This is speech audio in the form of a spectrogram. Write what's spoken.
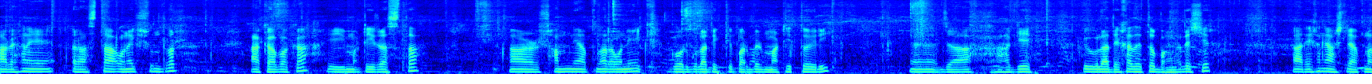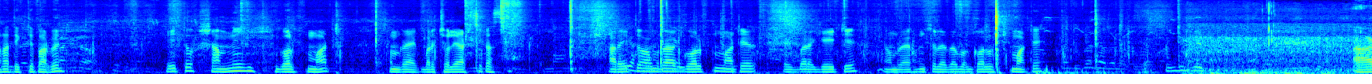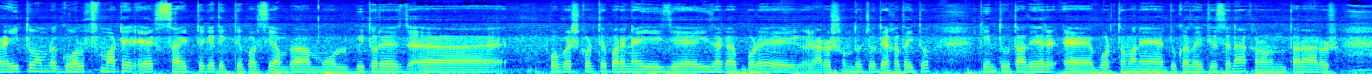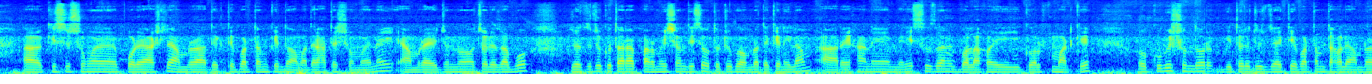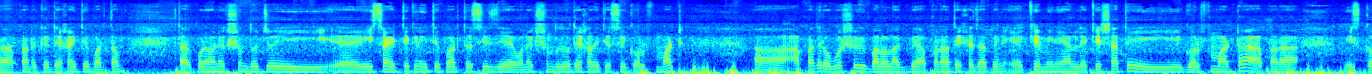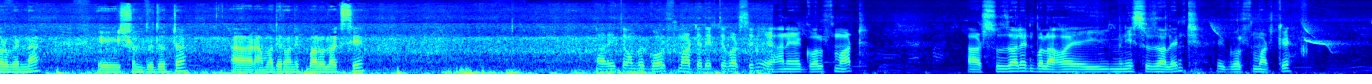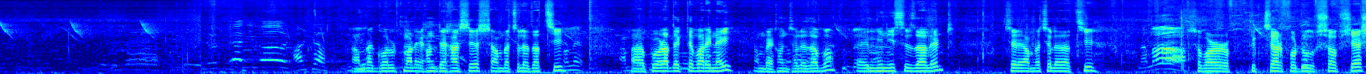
আর এখানে রাস্তা অনেক সুন্দর আঁকা বাঁকা এই মাটির রাস্তা। আর সামনে আপনারা অনেক গোরগুলা দেখতে পারবেন, মাটির তৈরি। যা আগে এগুলা দেখা যেত বাংলাদেশের। আর এখানে আসলে আপনারা দেখতে পারবেন এই তো সামনেই গল্ফ মাঠ। আমরা একবারে চলে আসছি কাছে। আর এই তো আমরা গল্ফ মাঠের একবারে গেটে আমরা এখন চলে যাব গল্ফ মাঠে। আর এই তো আমরা গল্ফ মাঠের এক সাইড থেকে দেখতে পারছি। আমরা মূল ভিতরে প্রবেশ করতে পারে নাই। এই যে, এই জায়গা পরে আরও সৌন্দর্য দেখা যাইতো। কিন্তু তাদের বর্তমানে ঢুকা যাইতেছে না। কারণ তারা আরও কিছু সময় পরে আসলে আমরা দেখতে পারতাম, কিন্তু আমাদের হাতে সময় নেই। আমরা এই জন্য চলে যাব। যতটুকু তারা পারমিশন দিছে, অতটুকু আমরা দেখে নিলাম। আর এখানে মিনি সুজান বলা হয় এই গল্ফ মাঠকে। ও খুবই সুন্দর, ভিতরে যদি যাইতে পারতাম, তাহলে আমরা আপনাদেরকে দেখাইতে পারতাম। তারপরে অনেক সৌন্দর্য এই এই সাইড থেকে নিতে পারতেছি যে অনেক সৌন্দর্য দেখা দিতেছে গল্ফ মাঠ। আপনাদের অবশ্যই ভালো লাগবে, আপনারা দেখে যাবেন। কেমিনিয়ান লেকের সাথে এই গল্ফ মাঠটা আপনারা মিস করবেন না, এই সৌন্দর্যটা। আর আমাদের অনেক ভালো লাগছে। আর এই তো আমরা গল্ফ মাঠে দেখতে পাচ্ছি এখানে গল্ফ মাঠ। আর সুইজারল্যান্ড বলা হয়, এই মিনি সুইজারল্যান্ড, এই গল্ফ মাঠকে। আমরা গল্ফ মাঠ এখন দেখা শেষ, আমরা চলে যাচ্ছি। আর পুরোটা দেখতে পারি নাই, আমরা এখন চলে যাব, এই মিনি সুইজারল্যান্ড। ছেড়ে আমরা চলে যাচ্ছি। সবার পিকচার ফটো সব শেষ।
